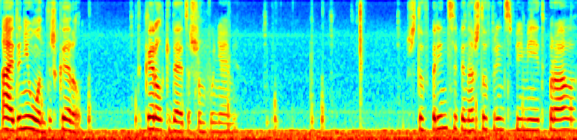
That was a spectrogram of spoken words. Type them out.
А, это не он, это ж Кэрол. Это Кэрол кидается шампунями. Что в принципе, на что в принципе имеет право.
